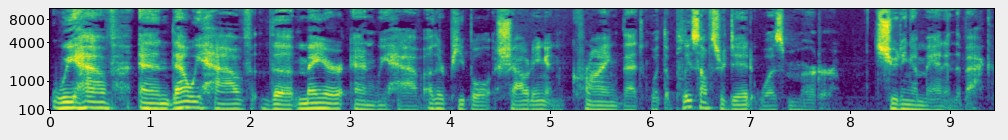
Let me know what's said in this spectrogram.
we have, and now we have the mayor and we have other people shouting and crying that what the police officer did was murder, shooting a man in the back.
